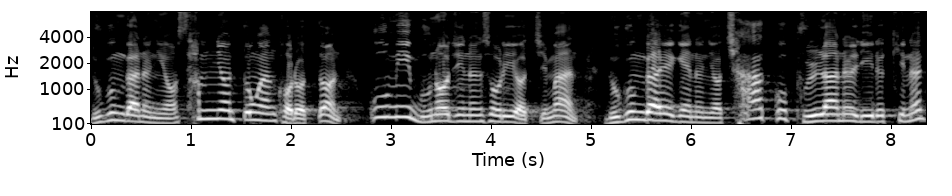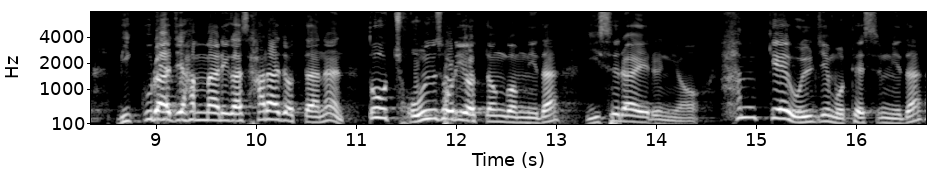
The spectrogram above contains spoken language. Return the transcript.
누군가는요 3년 동안 걸었던 꿈이 무너지는 소리였지만 누군가에게는요 자꾸 분란을 일으키는 미꾸라지 한 마리가 사라졌다는 또 좋은 소리였던 겁니다. 이스라엘은요 함께 울지 못했습니다.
